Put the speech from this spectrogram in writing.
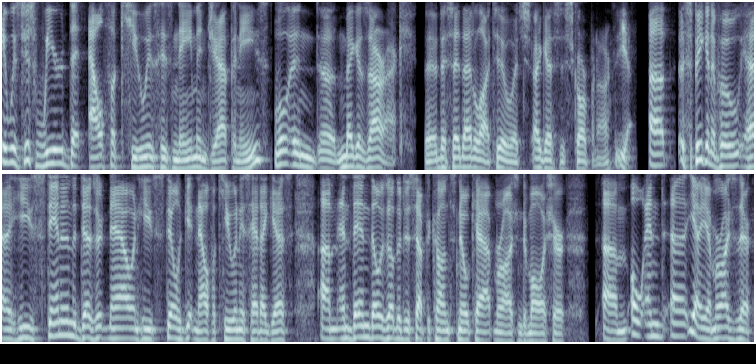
it was just weird that Alpha Q is his name in Japanese. Well, in uh, Megazarak, they, they say that a lot too, which I guess is Scorponok. Yeah. Uh, speaking of who, uh, he's standing in the desert now, and he's still getting Alpha Q in his head, I guess. Um, and then those other Decepticons, Snowcat, Mirage, and Demolisher. Um, oh, and uh, yeah, yeah, Mirage is there.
